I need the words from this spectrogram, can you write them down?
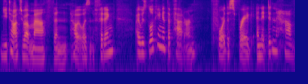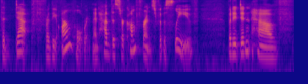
you talked about math and how it wasn't fitting. I was looking at the pattern for the sprig and it didn't have the depth for the armhole written. It had the circumference for the sleeve, but it didn't have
